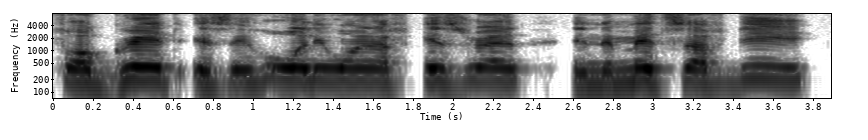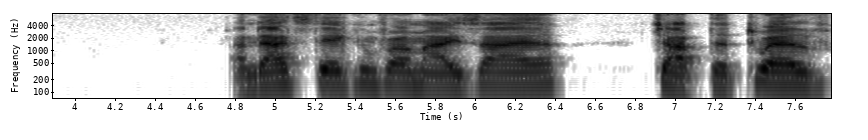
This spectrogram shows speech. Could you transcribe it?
for great is the Holy One of Israel in the midst of thee. And that's taken from Isaiah chapter 12,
